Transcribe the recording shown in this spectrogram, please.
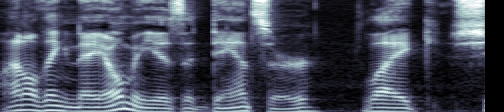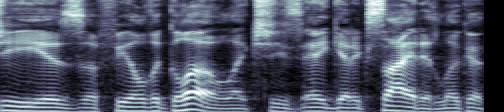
I don't think Naomi is a dancer. Like she is a feel the glow. Like she's hey, get excited. Look at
